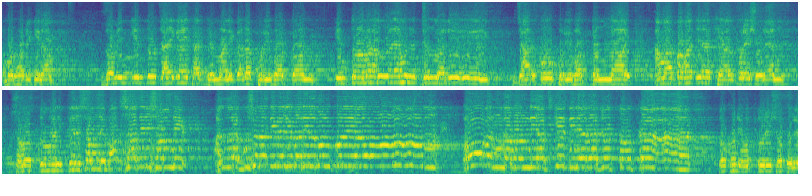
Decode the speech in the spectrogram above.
এমন হবে কিনা? জমিন কিন্তু জায়গায় থাকবে, মালিকানা পরিবর্তন। কিন্তু আমার আল্লাহ এমন একজন মালিক, যার কোনো পরিবর্তন নয় আমার বাবা যারা খেয়াল করে শোনেন, সমস্ত মালিকদের সামনে বাদশাহের সামনে আল্লাহ ঘোষণা দিবে লিমানিল মুলকুল ইয়াউম। ও বান্দা, বান্দি, আজকে দিনের রাজত্ব কার তখন উত্তরে সকলে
